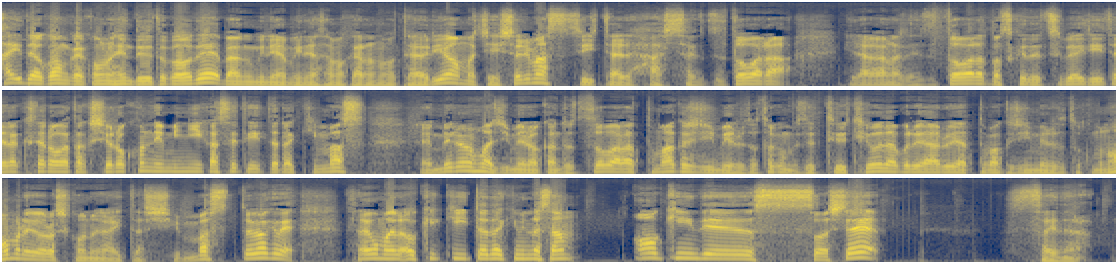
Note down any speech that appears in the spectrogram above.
はい、では今回この辺というところで番組では皆様からのお便りをお待ちしております。ツイッターでハッシュタグずっとわら、ひらがなでずっとわらとつけてつぶやいていただけたら私喜んで見に行かせていただきます。えーメールの方は Gmail アカウントずっとわらとマーク Gmail.com、z2towr やとマーク Gmail.com の方までよろしくお願いいたします。というわけで、最後までお聞きいただき皆さん、大きいです。そして、さよなら。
